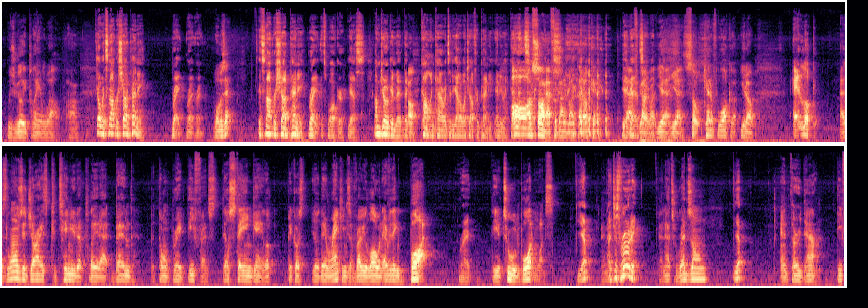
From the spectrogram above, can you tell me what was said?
who's really playing well. Um, Oh, it's not Rashad Penny. Right, right, right. what was that? It's not Rashad Penny. Right, it's Walker. Yes. I'm joking that, that Oh. Colin Cowherd said you got to watch out for Penny. Anyway. Oh, I'm sorry, I forgot about that. Okay, Yeah, yeah, I forgot sorry. about. Yeah, yeah. So Kenneth Walker, you know, and look, as long as the Giants continue to play that bend but don't break defense, they'll stay in game. Look, because you know their rankings are very low and everything, but Right. the two important ones, Yep. And I just wrote it. and that's red zone Yep. and third down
